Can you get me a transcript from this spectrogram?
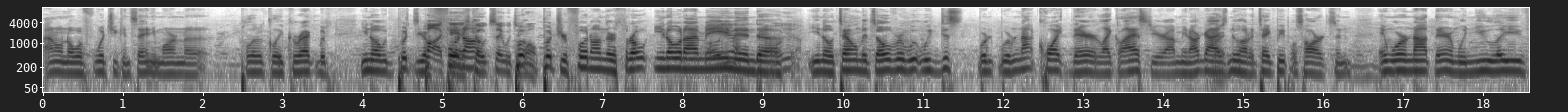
I don't know if what you can say anymore in the politically correct, but you know, put your podcast, foot on, Coach. Say what you put, want. Put your foot on their throat. You know what I mean? yeah. And uh, Oh, yeah. you know, tell them it's over. We, we just we're we're not quite there like last year. I mean, our guys Right. knew how to take people's hearts, and and we're not there. And when you leave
